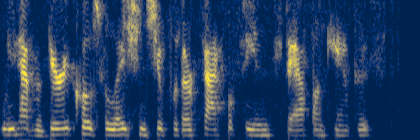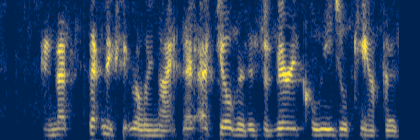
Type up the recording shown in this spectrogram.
we have a very close relationship with our faculty and staff on campus and that's, that makes it really nice. I, I, feel that it's a very collegial campus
